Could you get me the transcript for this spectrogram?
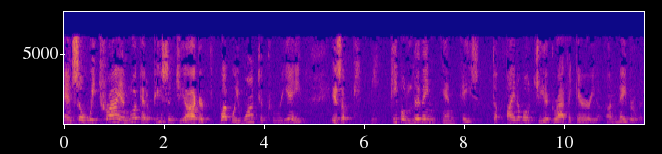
and so we try and look at a piece of geography. What we want to create is a people living in a definable geographic area, a neighborhood.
